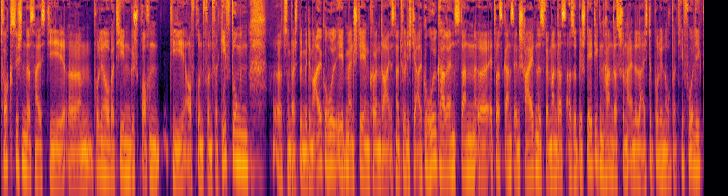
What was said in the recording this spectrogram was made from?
toxischen, das heißt die ähm, Polyneuropathien gesprochen, die aufgrund von Vergiftungen, äh, zum Beispiel mit dem Alkohol eben entstehen können. Da ist natürlich die Alkoholkarenz dann äh, etwas ganz Entscheidendes, wenn man das also bestätigen kann, dass schon eine leichte Polyneuropathie vorliegt.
